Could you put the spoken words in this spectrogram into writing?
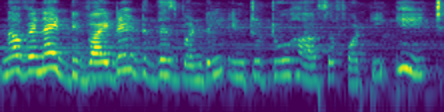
Now when I divided this bundle into two halves of 40 each,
